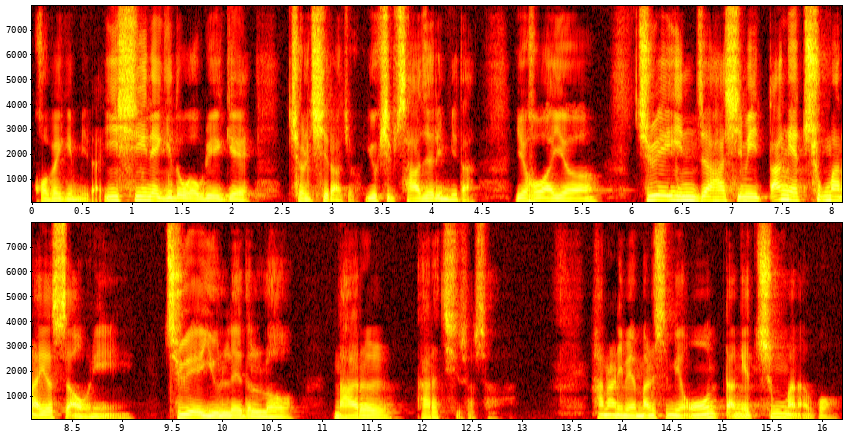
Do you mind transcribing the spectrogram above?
고백입니다. 이 시인의 기도가 우리에게 절실하죠. 64절입니다. 여호와여 주의 인자하심이 땅에 충만하여 싸우니 주의 윤례들로 나를 가르치소서. 하나님의 말씀이 온 땅에 충만하고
